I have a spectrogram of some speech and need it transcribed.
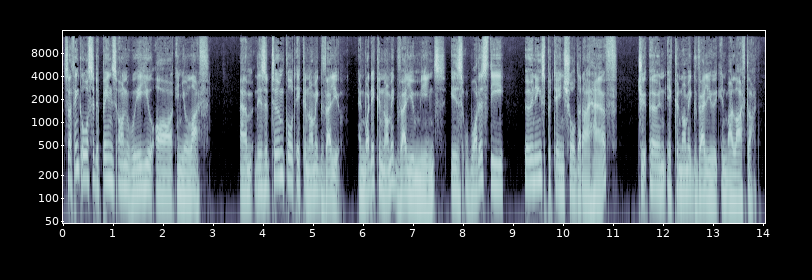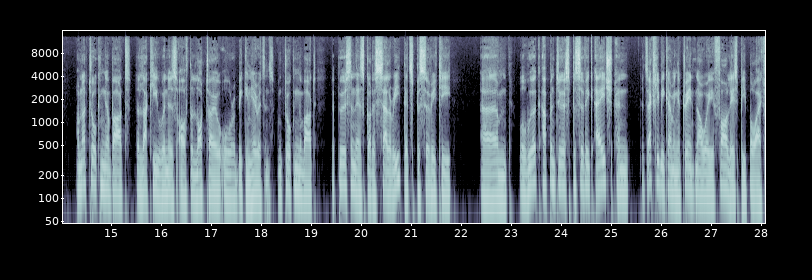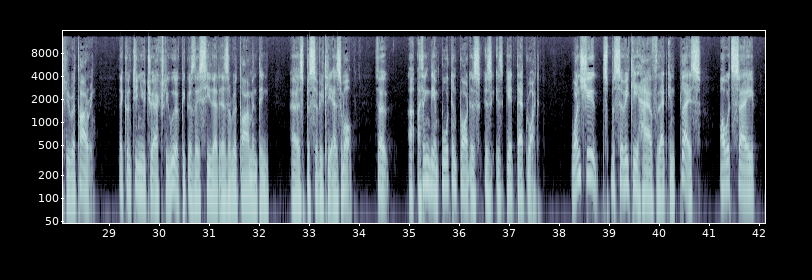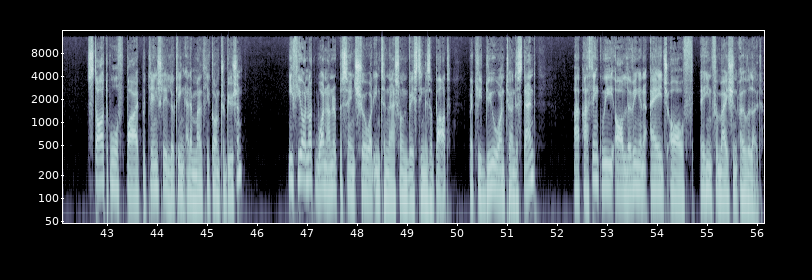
So, I think also depends on where you are in your life. Um, there's a term called economic value. And what economic value means is what is the earnings potential that I have to earn economic value in my lifetime? I'm not talking about the lucky winners of the lotto or a big inheritance. I'm talking about the person that's got a salary that specifically um, will work up until a specific age. And it's actually becoming a trend now where far less people are actually retiring. They continue to actually work because they see that as a retirement thing uh, specifically as well. So uh, I think the important part is, is, is get that right. Once you specifically have that in place, I would say start off by potentially looking at a monthly contribution. If you are not 100% sure what international investing is about, but you do want to understand, I think we are living in an age of information overload.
